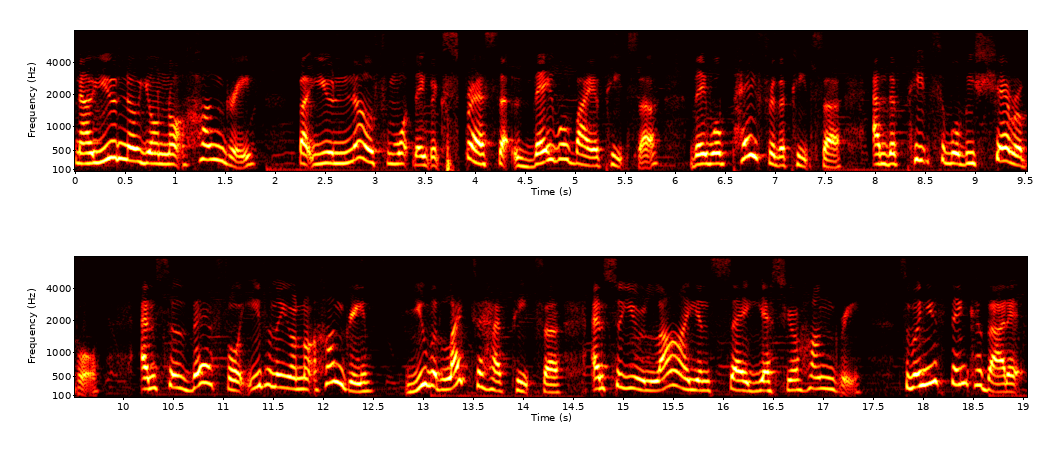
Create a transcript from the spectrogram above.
Now you know you're not hungry, but you know from what they've expressed that they will buy a pizza, they will pay for the pizza, and the pizza will be shareable. And so therefore, even though you're not hungry, you would like to have pizza. And so you lie and say, yes, you're hungry. So when you think about it,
